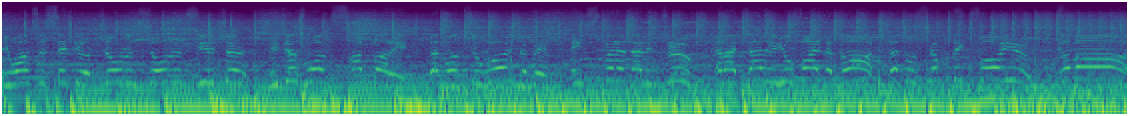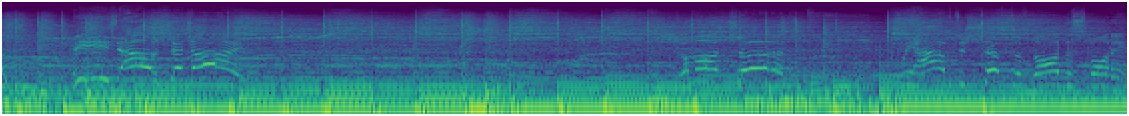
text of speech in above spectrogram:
He wants to settle your children's children's future. He just wants somebody that wants to worship Him in spirit and in truth. And I tell you, you'll find a God that will shift things for you. Come on. He's El Shaddai. Come on, church. Have to shift with God this morning.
